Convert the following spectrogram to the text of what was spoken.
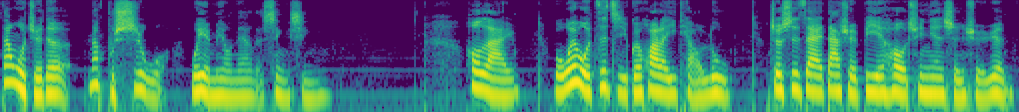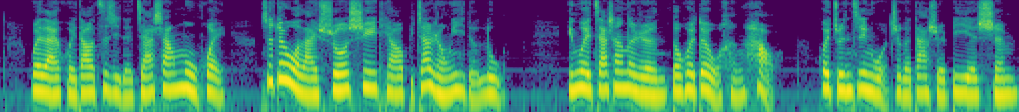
但我觉得那不是我，我也没有那样的信心。”后来，我为我自己规划了一条路，就是在大学毕业后去念神学院，未来回到自己的家乡牧会。这对我来说是一条比较容易的路，因为家乡的人都会对我很好，会尊敬我这个大学毕业生，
